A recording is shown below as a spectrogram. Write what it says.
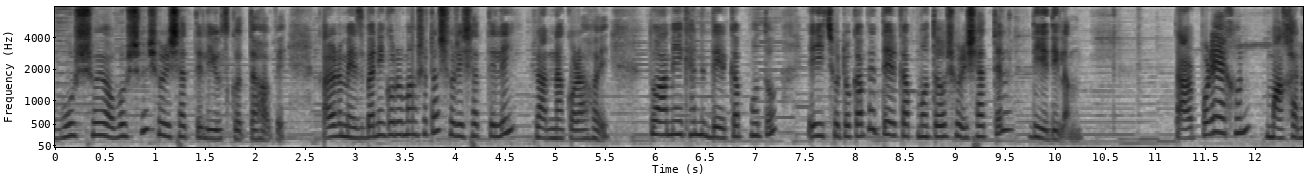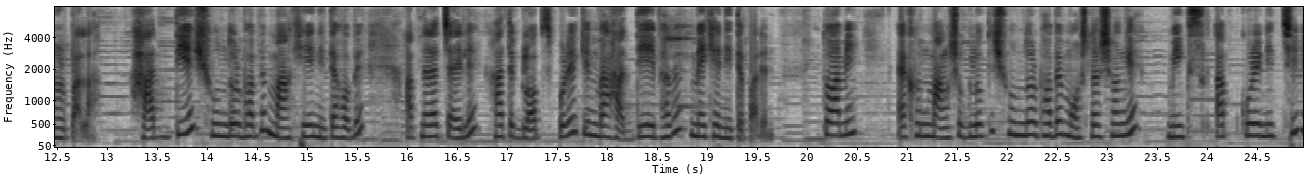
অবশ্যই অবশ্যই সরিষার তেল ইউজ করতে হবে। কারণ মেজবানি গরুর মাংসটা সরিষার তেলেই রান্না করা হয়। তো আমি এখানে দেড় কাপ মতো, এই ছোট কাপে দেড় কাপ মতো সরিষার তেল দিয়ে দিলাম। তারপরে এখন মাখানোর পালা। হাত দিয়ে সুন্দরভাবে মাখিয়ে নিতে হবে। আপনারা চাইলে হাতে গ্লোভস পরে কিংবা হাত দিয়ে এইভাবে মেখে নিতে পারেন। তো আমি এখন মাংসগুলোকে সুন্দরভাবে মশলার সঙ্গে মিক্স আপ করে নিচ্ছি।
